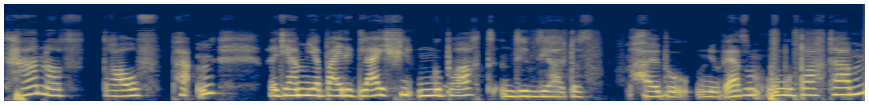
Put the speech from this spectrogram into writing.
Thanos draufpacken, weil die haben ja beide gleich viel umgebracht, indem sie halt das halbe Universum umgebracht haben.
